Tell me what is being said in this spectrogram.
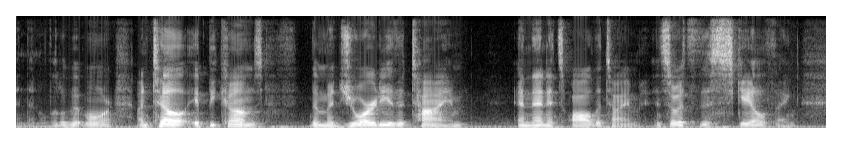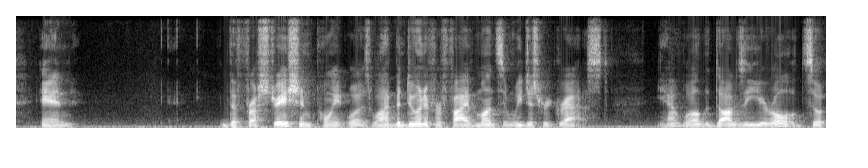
and then a little bit more until it becomes the majority of the time and then it's all the time. And so it's this scale thing. And the frustration point was well i've been doing it for five months and we just regressed yeah, well, the dog's a year old. So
